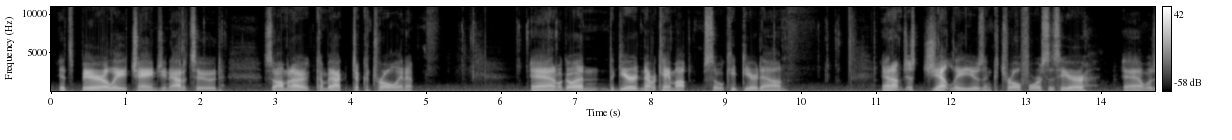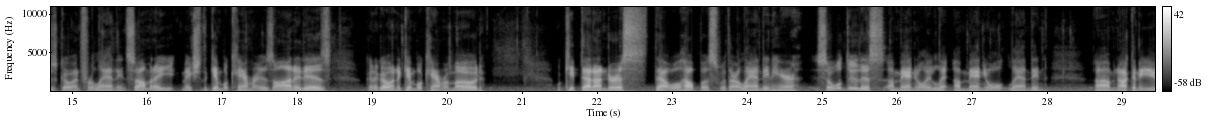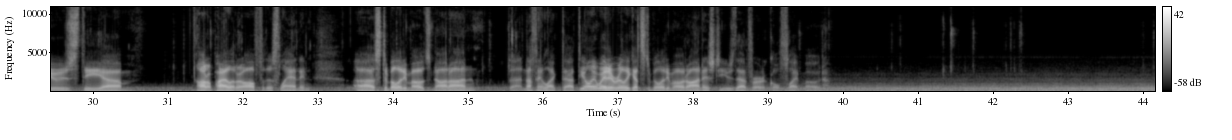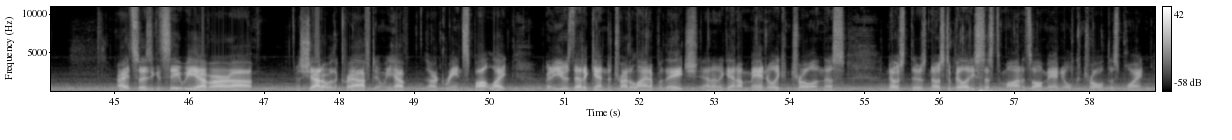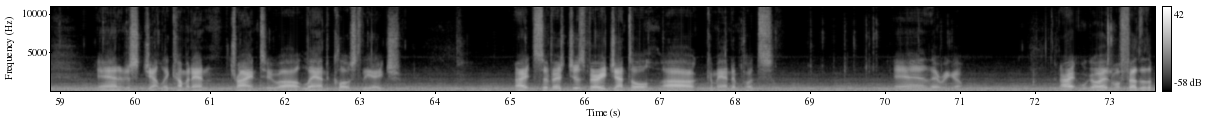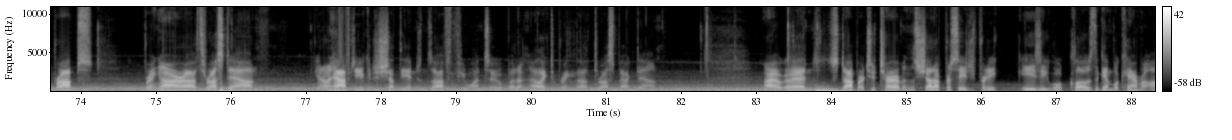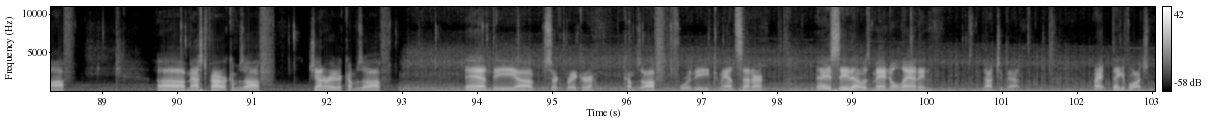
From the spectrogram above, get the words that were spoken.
it's barely changing attitude. So I'm going to come back to controlling it, and to go ahead and the gear never came up, so we'll keep gear down. And I'm just gently using control forces here, and we'll just go in for landing. So I'm going to make sure the gimbal camera is on. It is. I'm going to go into gimbal camera mode. We'll keep that under us. That will help us with our landing here. So we'll do this a manually a manual landing. I'm not going to use the um, autopilot at all for this landing. Uh, stability mode's not on. Uh, nothing like that. The only way to really get stability mode on is to use that vertical flight mode. Alright, so as you can see, we have our uh, shadow of the craft and we have our green spotlight going to use that again to try to line up with H. And then again, I'm manually controlling this. No, There's no stability system on. It's all manual control at this point. And I'm just gently coming in, trying to uh, land close to the H. Alright, so there's just very gentle uh, command inputs. And there we go. Alright, we'll go ahead and we'll feather the props, bring our uh, thrust down, you don't have to. You can just shut the engines off if you want to, but I like to bring the thrust back down. Alright, we'll go ahead and stop our two turbines. Shut off procedure pretty easy. We'll close the gimbal camera off. Uh, master power comes off. Generator comes off. And the uh, circuit breaker comes off for the command center. There you see, that was manual landing. Not too bad. Alright, thank you for watching.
